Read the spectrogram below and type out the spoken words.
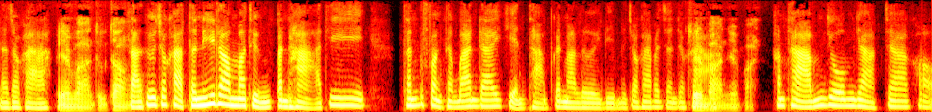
นะเจ้าค่ะเป็นบาถูกต้องสาธุเจ้าค่ะตอนนี้เรามาถึงปัญหาที่ ท่านผู้ฟังทางบ้านได้เขียนถามกันมาเลยดีไหมเจ้าค่ะพระอาจารย์เจ้าค่ะคำถามโยมอยากจะขอ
